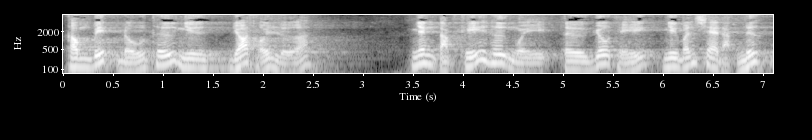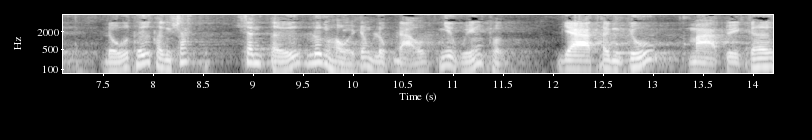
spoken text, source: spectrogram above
Không biết đủ thứ như gió thổi lửa, nhân tập khí hư ngụy từ vô thỉ như bánh xe đạp nước, đủ thứ thân sắc, sanh tử luân hồi trong lục đạo như quyển thuật và thần chú mà tùy cơ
